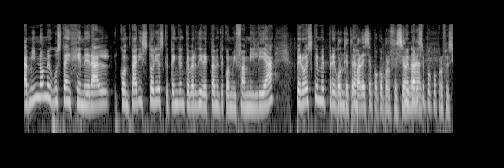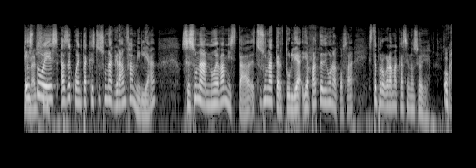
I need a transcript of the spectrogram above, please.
a mí no me gusta en general contar historias que tengan que ver directamente con mi familia, pero es que me preguntan... Porque te parece poco profesional. Me parece poco profesional, Esto sí. es, haz de cuenta que esto es una gran familia. O sea, es una nueva amistad, esto es una tertulia. Y aparte digo una cosa, este programa casi no se oye. Ok.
